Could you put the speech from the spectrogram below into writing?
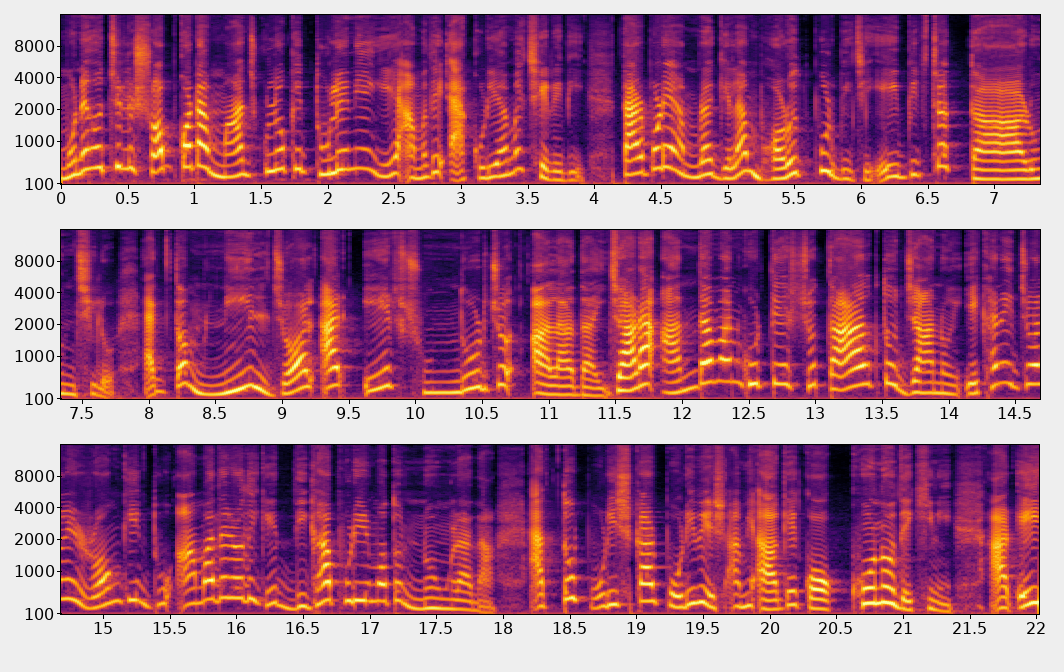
মনে হচ্ছিল সব কটা মাছগুলোকে তুলে নিয়ে গিয়ে আমাদের অ্যাকোরিয়ামে ছেড়ে দিই। তারপরে আমরা গেলাম ভরতপুর বিচে এই বিচটা দারুণ ছিল। একদম নীল জল আর এর সৌন্দর্য আলাদাই। যারা আন্দামান ঘুরতে এসছো তারা তো জানোই এখানের জলের রং কিন্তু আমাদের ওদিকে দীঘাপুরীর মতো নোংরা না। এত পরিষ্কার পরিবেশ আমি আগে কখনো দেখিনি। আর এই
